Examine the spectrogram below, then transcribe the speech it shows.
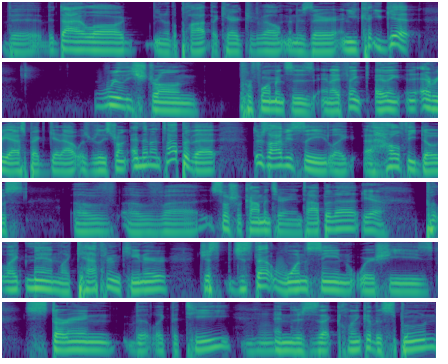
the the dialogue, you know, the plot, the character development is there, and you you get really strong performances, and I think I think in every aspect, Get Out was really strong, and then on top of that, there's obviously like a healthy dose of of uh, social commentary on top of that. Yeah. but like man like catherine keener just just that one scene where she's stirring the like the tea and there's that clink of the spoon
